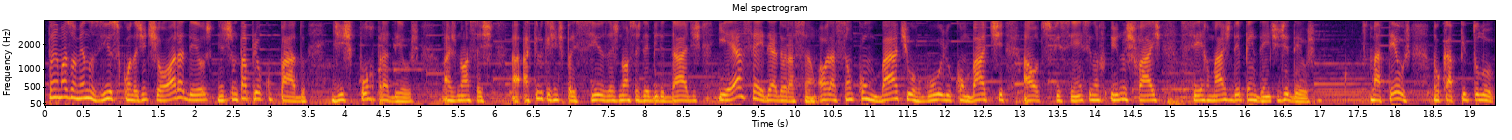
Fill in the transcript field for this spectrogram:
Então é mais ou menos isso. Quando a gente ora a Deus, a gente não está preocupado de expor para Deus as nossas, aquilo que a gente precisa, as nossas debilidades. E essa é a ideia da oração. A oração combate o orgulho, combate a autossuficiência e nos faz ser mais dependentes de Deus. Mateus, no capítulo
